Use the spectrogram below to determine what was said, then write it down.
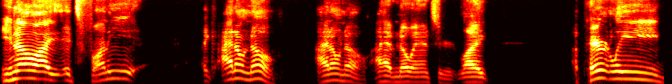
you know, I it's funny. Like, I don't know. I don't know. I have no answer. Like, apparently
